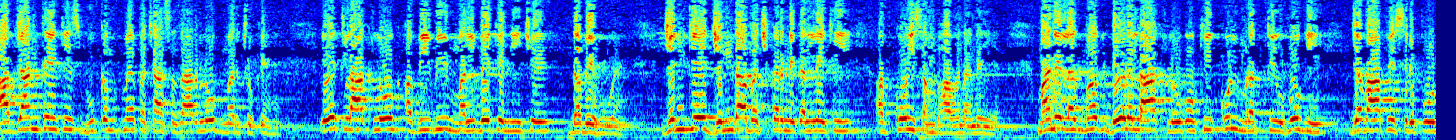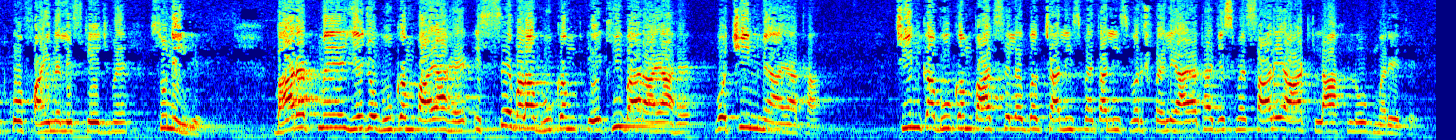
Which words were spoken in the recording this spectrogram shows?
आप जानते हैं कि इस भूकंप में पचास हज़ार लोग मर चुके हैं। एक लाख लोग अभी भी मलबे के नीचे दबे हुए हैं, जिनके ज़िंदा बचकर निकलने की अब कोई संभावना नहीं है। माने लगभग डेढ़ लाख लोगों की कुल मृत्यु होगी जब आप इस रिपोर्ट को फाइनल स्टेज में सुनेंगे। भारत में ये जो भूकंप आया है, इससे बड़ा भूकंप एक ही बार आया है, वो चीन में आया था। चीन का भूकंप आज से लगभग 40-45 वर्ष पहले आया था, जिसमें साढ़े आठ लाख लोग मरे थे।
